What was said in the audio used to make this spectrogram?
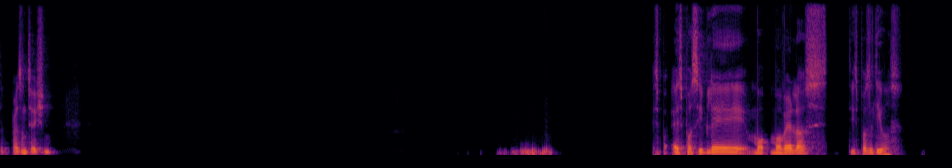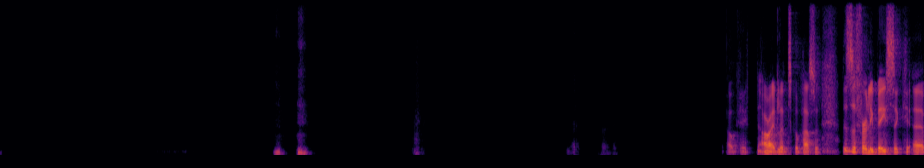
the presentation? ¿Es, posible mo mover los dispositivos? Okay, all right, let's go past it. This is a fairly basic uh,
